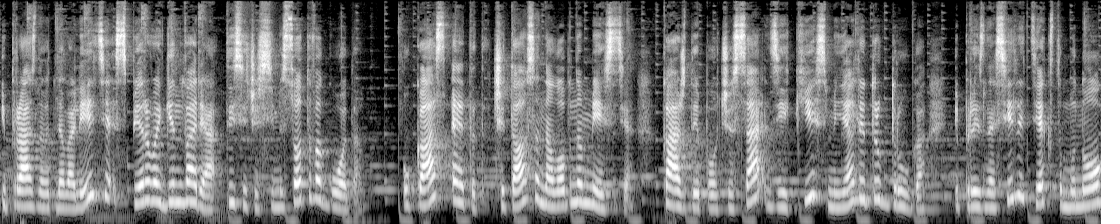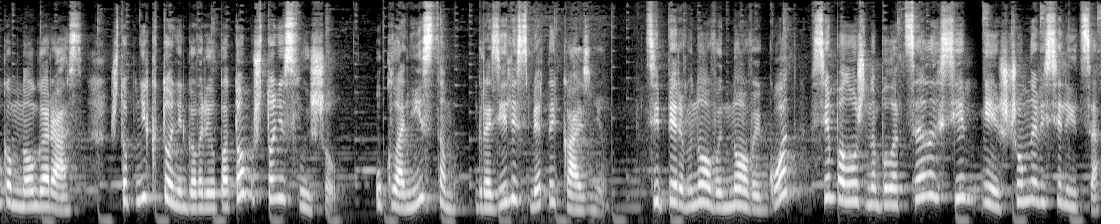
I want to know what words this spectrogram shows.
и праздновать новолетие с 1 января 1700 года. Указ этот читался на лобном месте. Каждые полчаса дьяки сменяли друг друга и произносили текст много-много раз, чтоб никто не говорил потом, что не слышал. Уклонистам грозили смертной казнью. Теперь в новый Новый год всем положено было целых семь дней шумно веселиться,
